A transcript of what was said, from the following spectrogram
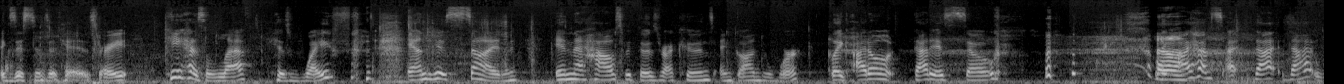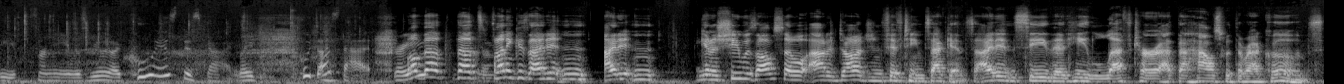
existence of his, right? He has left his wife and his son in the house with those raccoons and gone to work. Like I don't. That is so. Like uh. I have I, that that leap for me was really like, who is this guy? Like, who does that? Right? Well, that that's funny because I didn't I didn't. You know, she was also out of Dodge in 15 seconds. I didn't see that he left her at the house with the raccoons.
